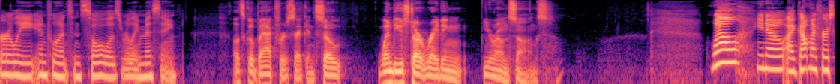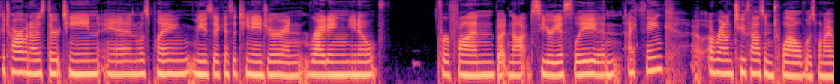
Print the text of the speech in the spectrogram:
early influence and soul is really missing. Let's go back for a second. So, when do you start writing your own songs? Well, you know, I got my first guitar when I was 13 and was playing music as a teenager and writing, you know, for fun, but not seriously. And I think a- around 2012 was when I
